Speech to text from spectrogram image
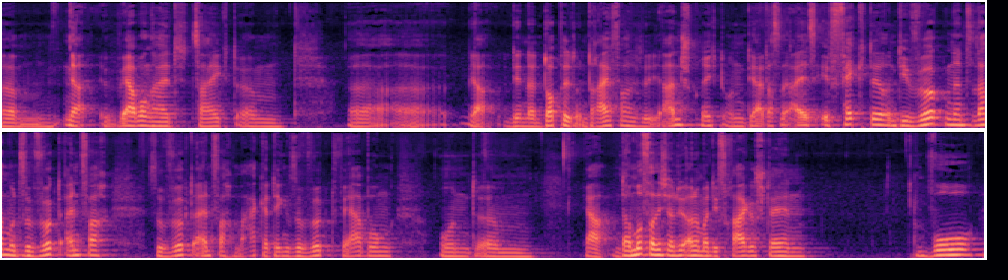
ähm, ja, Werbung halt zeigt, ähm, äh, ja, den dann doppelt und dreifach anspricht und ja, das sind alles Effekte und die wirken dann zusammen und so wirkt einfach, so wirkt einfach Marketing, so wirkt Werbung und ähm, ja, und da muss man sich natürlich auch nochmal die Frage stellen, wo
